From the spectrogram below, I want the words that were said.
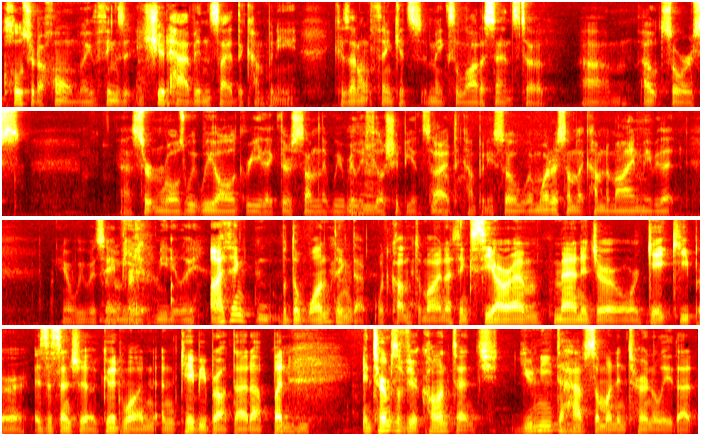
closer to home, like the things that you should have inside the company. Because I don't think it's it makes a lot of sense to um, outsource uh, certain roles. We, we all agree like there's some that we really feel should be inside the company. So, and what are some that come to mind? Maybe that you know we would say immediate, immediately. I think the one thing that would come to mind, I think CRM manager or gatekeeper is essentially a good one, and KB brought that up. But in terms of your content, you need to have someone internally that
